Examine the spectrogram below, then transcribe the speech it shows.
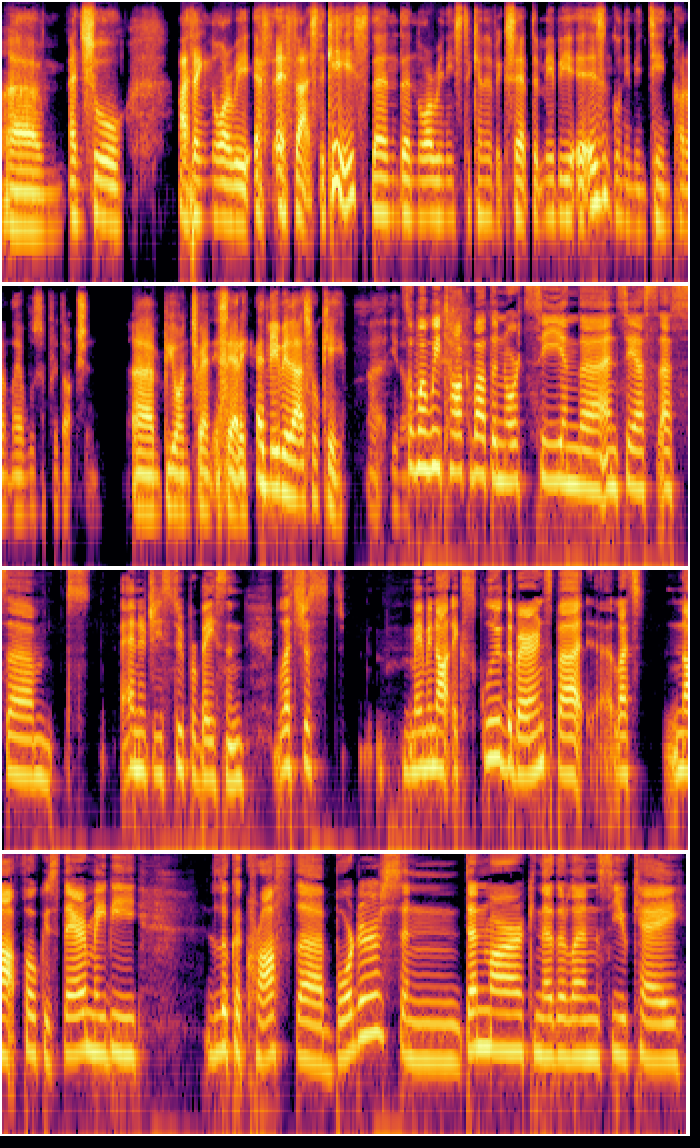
um, and so I think Norway, if if that's the case, then then Norway needs to kind of accept that maybe it isn't going to maintain current levels of production um, beyond 2030, and maybe that's okay. Uh, you know. So when we talk about the North Sea and the NCSS um, energy super basin, let's just maybe not exclude the Barents, but uh, let's not focus there. Maybe look across the borders in Denmark, Netherlands, UK,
